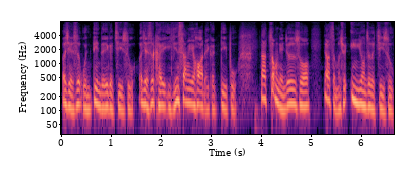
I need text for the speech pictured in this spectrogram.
而且是稳定的一个技术，而且是可以已经商业化的一个地步。那重点就是说，要怎么去运用这个技术？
